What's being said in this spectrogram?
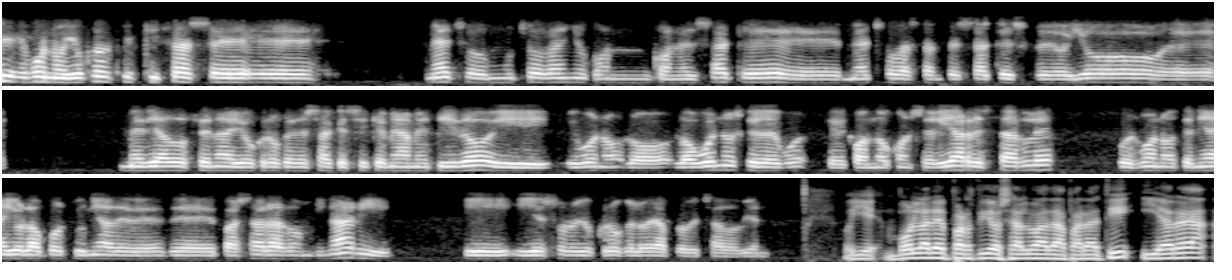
Sí, bueno, yo creo que quizás eh, me ha hecho mucho daño con, con el saque, eh, me ha hecho bastantes saques, creo yo, eh, media docena yo creo que de saques sí que me ha metido y, bueno, lo, bueno es que, que, cuando conseguía restarle, pues bueno, tenía yo la oportunidad de, de pasar a dominar y, y, y, eso yo creo que lo he aprovechado bien. Oye, bola de partido salvada para ti y ahora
